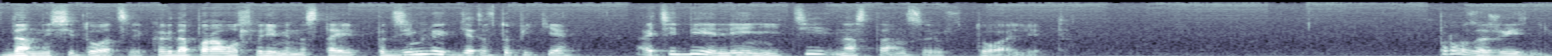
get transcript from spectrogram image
В данной ситуации, когда паровоз временно стоит под землей где-то в тупике, а тебе лень идти на станцию в туалет. Проза жизни.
